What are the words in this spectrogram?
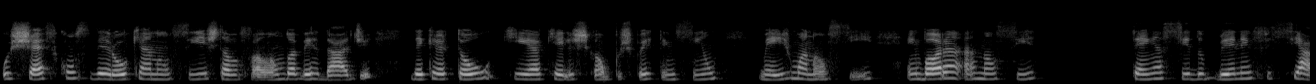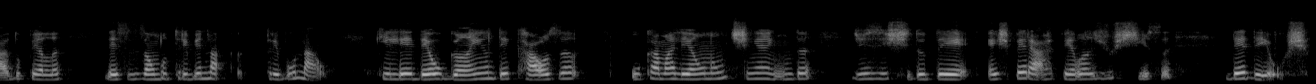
o chefe considerou que a Nancy estava falando a verdade decretou que aqueles campos pertenciam mesmo a Nancy, embora a Nancy tenha sido beneficiado pela decisão do tribunal, que lhe deu ganho de causa, o camaleão não tinha ainda desistido de esperar pela justiça de Deus.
